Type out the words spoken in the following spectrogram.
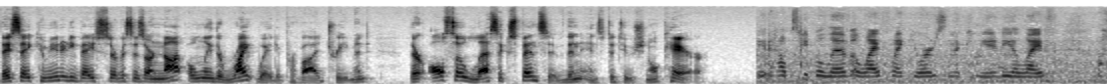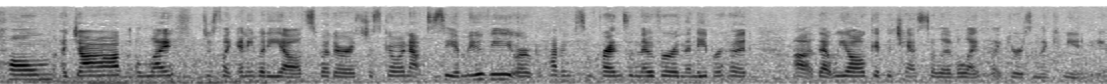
They say community based services are not only the right way to provide treatment, they're also less expensive than institutional care. It helps people live a life like yours in the community, a life, a home, a job, a life just like anybody else, whether it's just going out to see a movie or having some friends and over in the neighborhood, uh, that we all get the chance to live a life like yours in the community.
